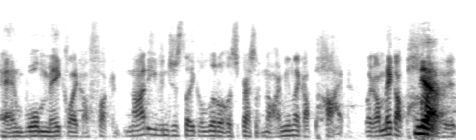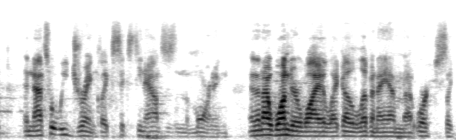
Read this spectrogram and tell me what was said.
and we'll make like a fucking not even just like a little espresso. No, I mean like a pot. Like I'll make a pot Yeah. of it, and that's what we drink like 16 ounces in the morning. And then I wonder why like at 11 a.m. at work just like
